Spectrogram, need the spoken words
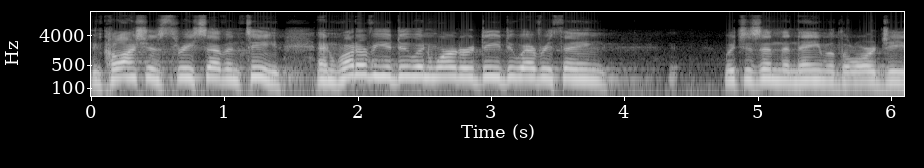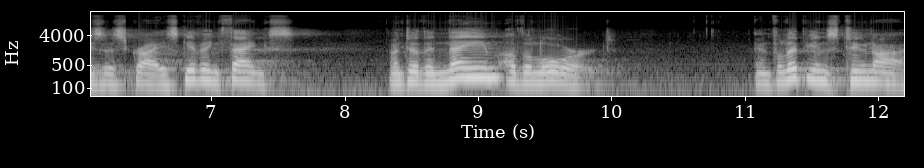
In Colossians 3:17, and whatever you do in word or deed, do everything which is in the name of the Lord Jesus Christ, giving thanks unto the name of the Lord. In Philippians 2 9.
